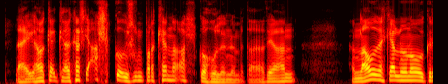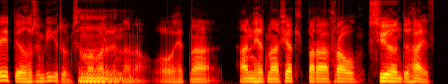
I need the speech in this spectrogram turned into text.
Nei, ka- ka- kannski alkohol, við skulum bara kenna alkohólinn um þetta, því að hann hann náði ekki alveg nógu gripið á þessum vírum sem hann var að reyna að ná. Og hérna, hann hérna fjall bara frá sjöundu hæð.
